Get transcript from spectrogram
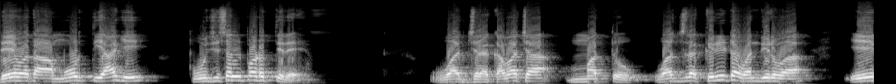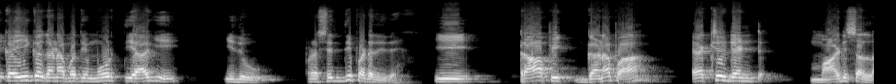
ದೇವತಾ ಮೂರ್ತಿಯಾಗಿ ಪೂಜಿಸಲ್ಪಡುತ್ತಿದೆ. ವಜ್ರ ಕವಚ ಮತ್ತು ವಜ್ರ ಕಿರೀಟ ಹೊಂದಿರುವ ಏಕೈಕ ಗಣಪತಿ ಮೂರ್ತಿಯಾಗಿ ಇದು ಪ್ರಸಿದ್ಧಿ ಪಡೆದಿದೆ. ಈ ಟ್ರಾಫಿಕ್ ಗಣಪ ಆಕ್ಸಿಡೆಂಟ್ ಮಾಡಿಸಲ್ಲ.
